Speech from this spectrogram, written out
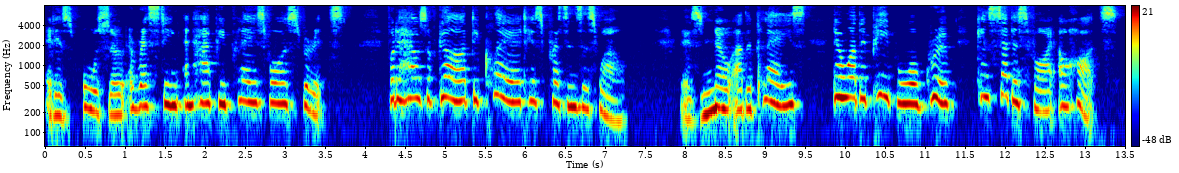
It is also a resting and happy place for our spirits, for the house of God declared his presence as well. There is no other place, no other people or group can satisfy our hearts.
